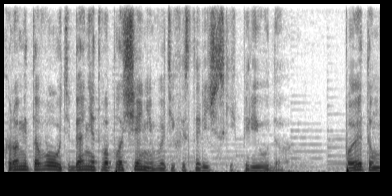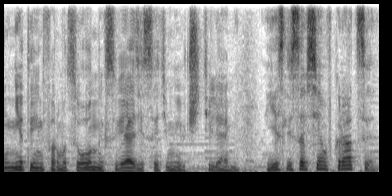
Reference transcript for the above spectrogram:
Кроме того, у тебя нет воплощений в этих исторических периодах. Поэтому нет и информационных связей с этими учителями. Если совсем вкратце,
